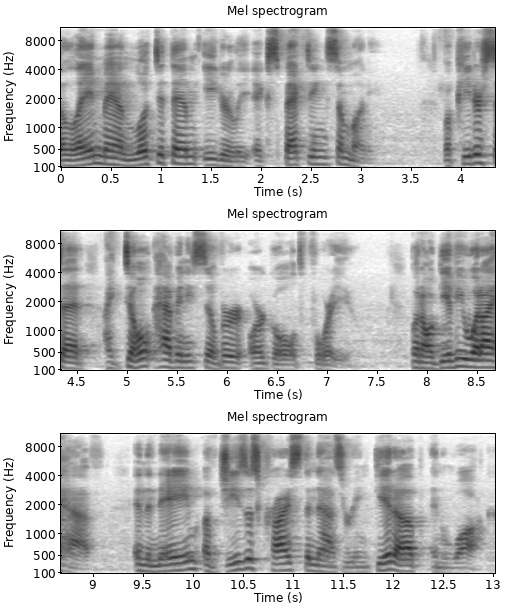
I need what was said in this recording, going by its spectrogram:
The lame man looked at them eagerly, expecting some money. But Peter said, I don't have any silver or gold for you, but I'll give you what I have. In the name of Jesus Christ the Nazarene, get up and walk.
